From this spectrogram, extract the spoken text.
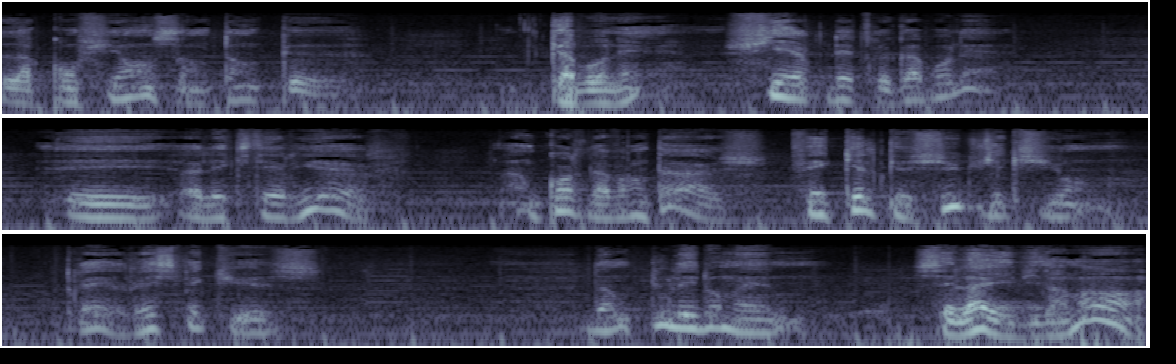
La confiance en tant que Gabonais, fier d'être Gabonais, et à l'extérieur, encore davantage, fait quelques suggestions très respectueuses dans tous les domaines. Cela, évidemment,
